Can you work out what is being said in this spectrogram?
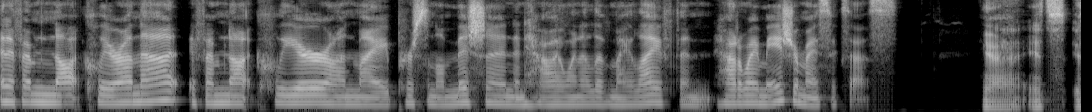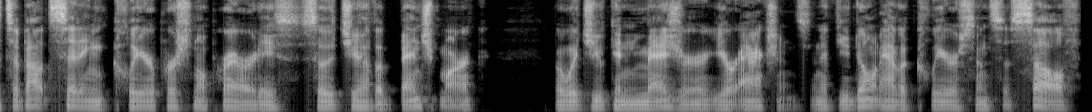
And if I'm not clear on that, if I'm not clear on my personal mission and how I want to live my life, then how do I measure my success? Yeah, it's it's about setting clear personal priorities so that you have a benchmark by which you can measure your actions. And if you don't have a clear sense of self,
